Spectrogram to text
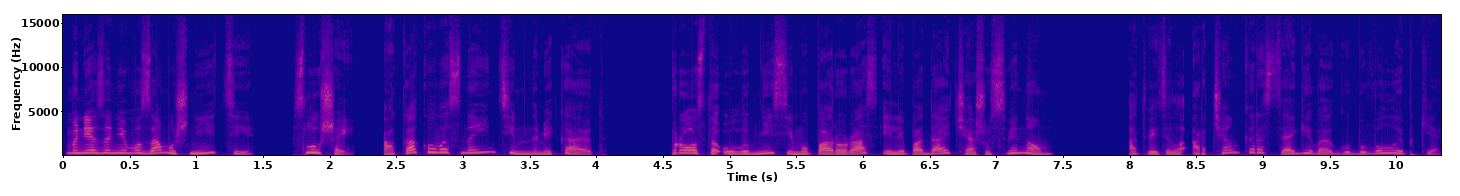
«Мне за него замуж не идти. Слушай, а как у вас на интим намекают? Просто улыбнись ему пару раз или подай чашу с вином», – ответила Арчанка, растягивая губы в улыбке.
